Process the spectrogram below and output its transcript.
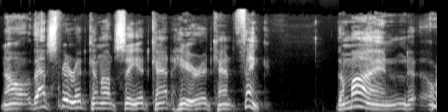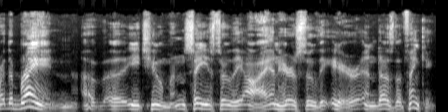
Now, that spirit cannot see, it can't hear, it can't think. The mind or the brain of uh, each human sees through the eye and hears through the ear and does the thinking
